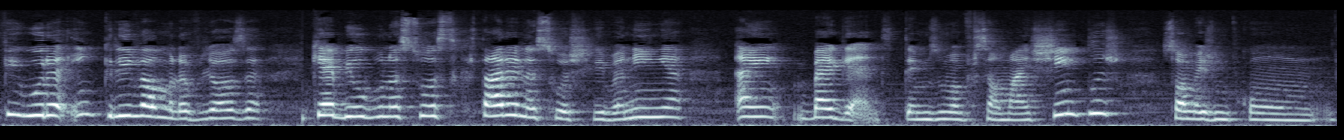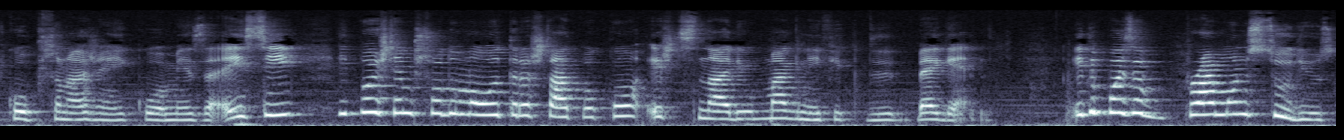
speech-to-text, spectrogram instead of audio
figura incrível, maravilhosa, que é Bilbo na sua secretária, na sua escrivaninha, em Bag End. Temos uma versão mais simples, só mesmo com, com o personagem e com a mesa em si, e depois temos toda uma outra estátua com este cenário magnífico de Bag End. E depois a Primon Studios,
